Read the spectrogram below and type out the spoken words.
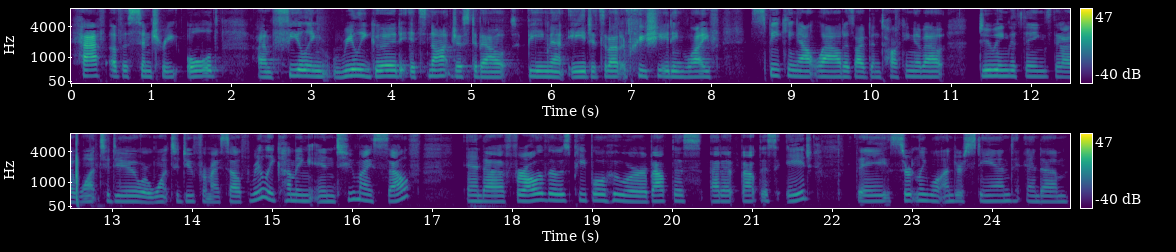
half of a century old. I'm feeling really good. It's not just about being that age, it's about appreciating life, speaking out loud as I've been talking about, doing the things that I want to do or want to do for myself, really coming into myself and uh, for all of those people who are about this at about this age, they certainly will understand. And um,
